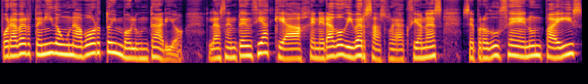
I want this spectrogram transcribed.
por haber tenido un aborto involuntario. La sentencia, que ha generado diversas reacciones, se produce en un país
